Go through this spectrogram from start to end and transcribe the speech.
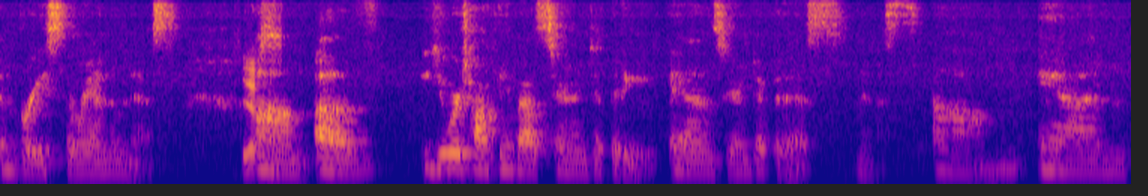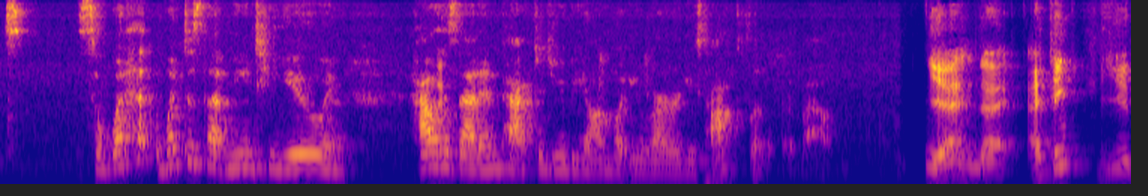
embrace the randomness. Yes. Um, of you were talking about serendipity and serendipitousness, um, and so what ha- what does that mean to you, and how has that impacted you beyond what you've already talked a little bit about? Yeah, and I, I think you,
